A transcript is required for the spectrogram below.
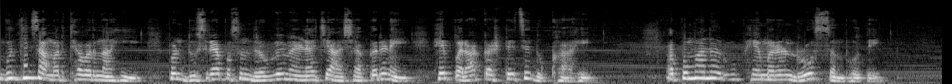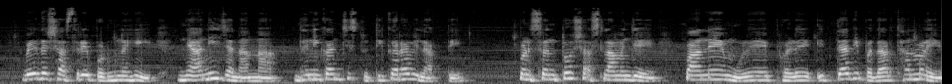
बुद्धी सामर्थ्यावर नाही पण दुसऱ्यापासून द्रव्य मिळण्याची आशा करणे हे पराकाष्ठेचे दुःख आहे. अपमान रूप हे मरण रोज संभवते. वेदशास्त्रे पडूनही ज्ञानी जनांना धनिकांची स्तुती करावी लागते. पण संतोष असला म्हणजे पाने मुळे फळे इत्यादी पदार्थांमुळे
